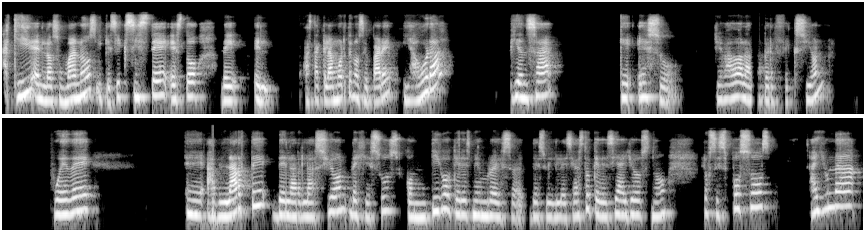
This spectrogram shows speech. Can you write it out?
aquí en los humanos y que sí existe esto de el, hasta que la muerte nos separe. Y ahora piensa que eso, llevado a la perfección, puede eh, hablarte de la relación de Jesús contigo, que eres miembro de su, iglesia. Esto que decía ellos, ¿no? Los esposos, hay una,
